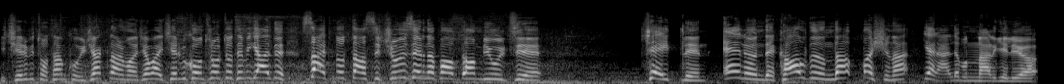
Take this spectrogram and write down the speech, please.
İçeri bir totem koyacaklar mı acaba? İçeri bir kontrol totemi geldi. Zeitnot'tan sıçrıyor. Üzerine Fav'dan bir ulti. Caitlyn en önde kaldığında başına genelde bunlar geliyor.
